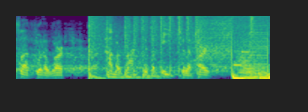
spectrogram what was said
club with a work. I'ma rock to the beat till it hurts.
